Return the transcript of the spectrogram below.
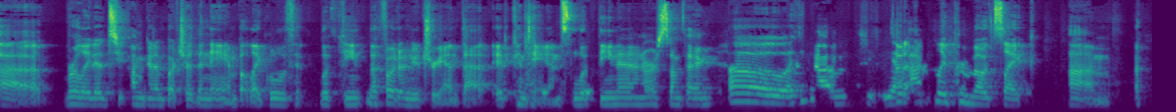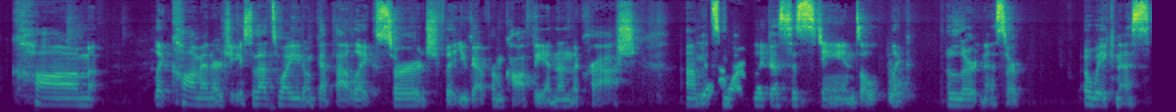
uh, related to I'm going to butcher the name, but like lutein, the phytonutrient that it contains, lutein or something. Oh, I think um, yeah. so. It actually promotes like um, a calm, like calm energy. So that's why you don't get that like surge that you get from coffee and then the crash. Um, yeah. It's more like a sustained like alertness or awakeness.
